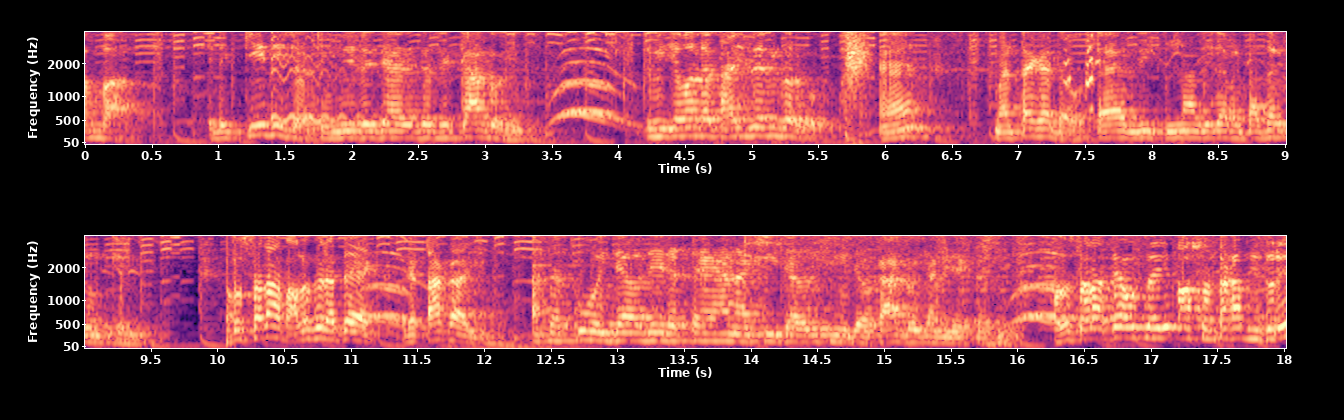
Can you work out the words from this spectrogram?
আব্বা এটা কি দিছ? তুমি এটা দেওয়া দিতেছে কাগজ। তুমি কি বলে ফাইজলামি করো? হ্যাঁ? আমার টাকা দাও টাকা দি না দিলে আমি বাজার করুন কেন তো সারা ভালো করে দেখ এটা টাকাই। আচ্ছা কই দাও দে এটা টাকা না কি দাও তুমি দাও কাগজ আমি দেখতেছি। হলো সারা দেওস না এই পাঁচশো টাকা দিছি তোরে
